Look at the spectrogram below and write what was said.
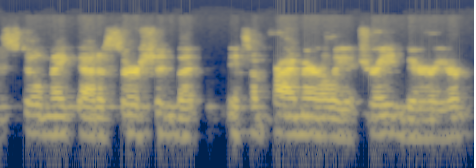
still make that assertion, but it's a primarily a trade barrier.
